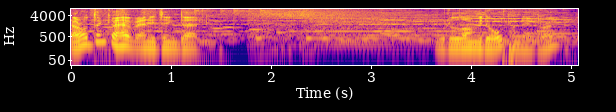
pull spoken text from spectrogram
I don't think I have anything that would allow me to open it, right?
